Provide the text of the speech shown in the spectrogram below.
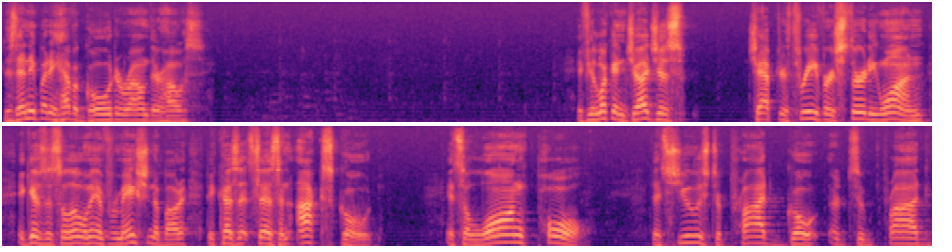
Does anybody have a goad around their house? If you look in Judges chapter 3, verse 31, it gives us a little information about it because it says an ox goad. It's a long pole that's used to prod, go, uh, to prod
